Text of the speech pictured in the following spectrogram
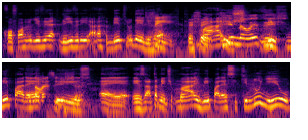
conforme o livre, livre arbítrio deles, né? Sim, perfeito. Mas Que não existe. Me, me parece. Que não existe, isso. É, é, exatamente. Mas me parece que no Neo,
